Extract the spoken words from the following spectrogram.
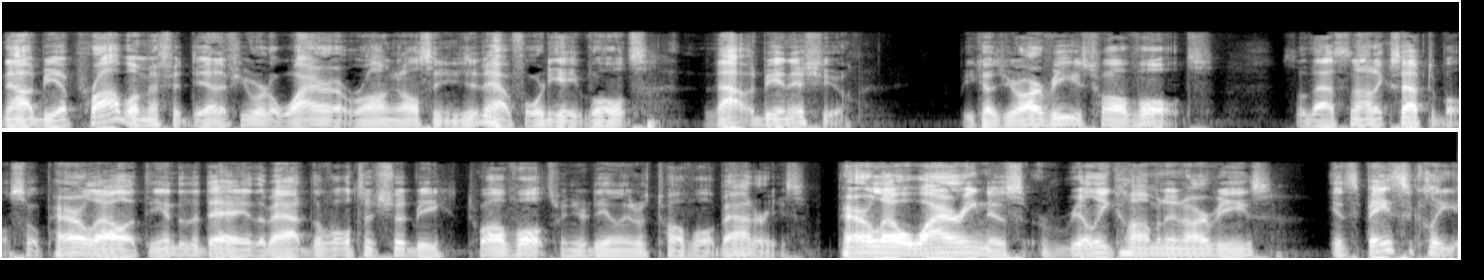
Now, it'd be a problem if it did, if you were to wire it wrong and all of a sudden you did have 48 volts. That would be an issue because your RV is 12 volts. So that's not acceptable. So parallel, at the end of the day, the bat, the voltage should be 12 volts when you're dealing with 12 volt batteries. Parallel wiring is really common in RVs. It's basically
